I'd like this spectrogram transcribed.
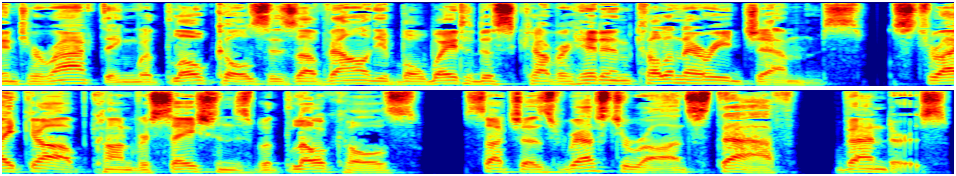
Interacting with locals is a valuable way to discover hidden culinary gems. Strike up conversations with locals, such as restaurant staff, vendors,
